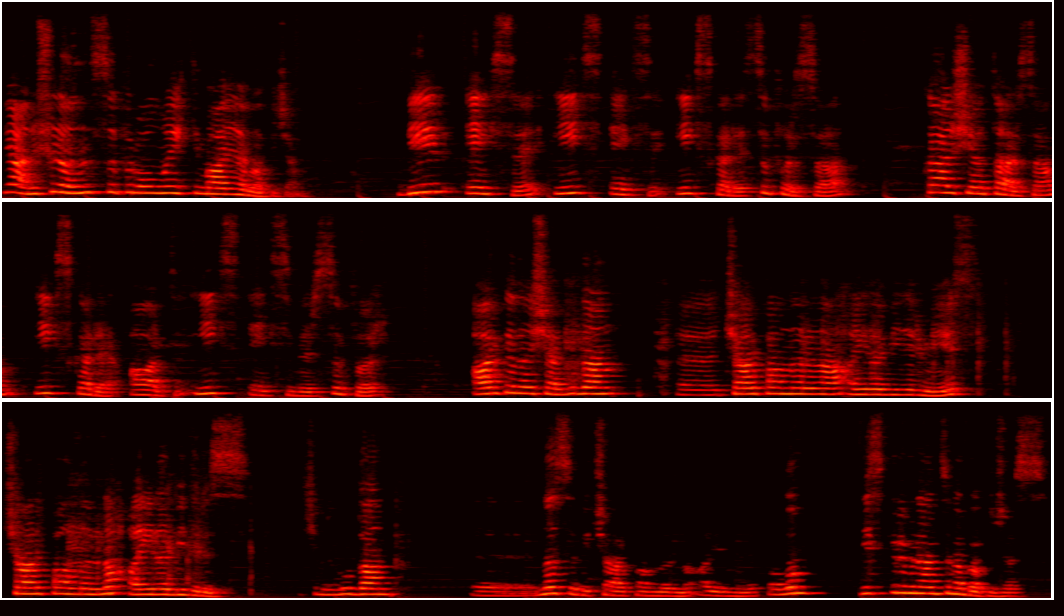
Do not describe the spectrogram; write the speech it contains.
Yani şuranın sıfır olma ihtimaline bakacağım. 1 eksi x eksi x kare sıfırsa karşıya atarsam x kare artı x eksi 1 sıfır. Arkadaşlar buradan e, çarpanlarına ayırabilir miyiz? Çarpanlarına ayırabiliriz. Şimdi buradan e, nasıl bir çarpanlarını ayırma yapalım? Diskriminantına bakacağız.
